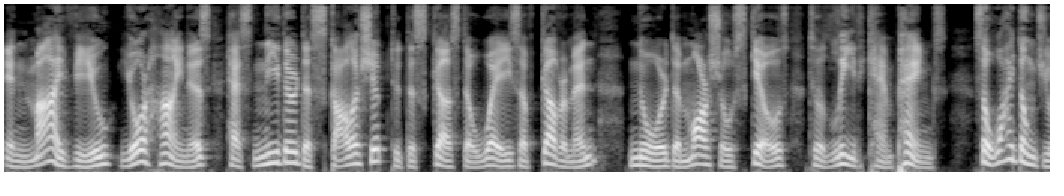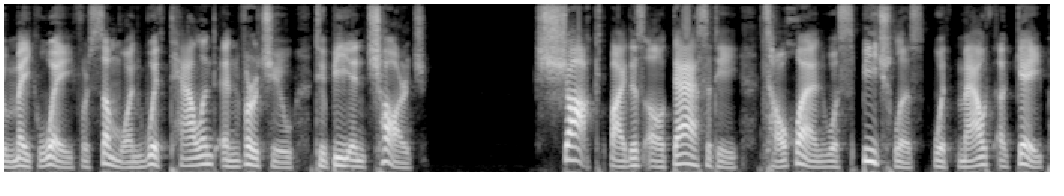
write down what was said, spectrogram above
in my view, your highness has neither the scholarship to discuss the ways of government nor the martial skills to lead campaigns. So why don't you make way for someone with talent and virtue to be in charge? Shocked by this audacity, Cao Huan was speechless with mouth agape.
